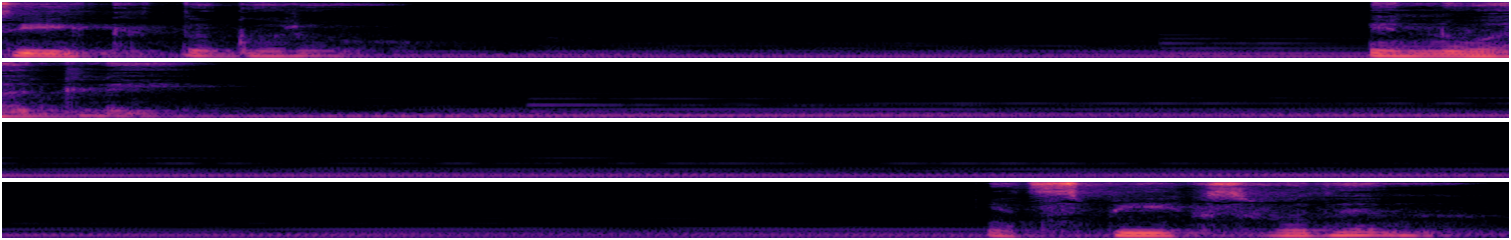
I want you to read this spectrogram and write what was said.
Seek the Guru inwardly. It speaks within.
